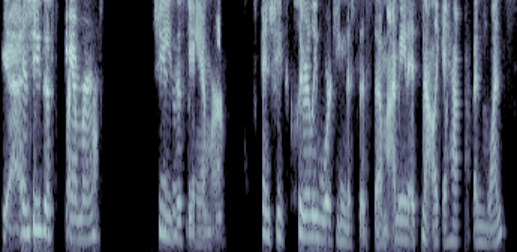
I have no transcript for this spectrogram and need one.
Yeah, and- she's a scammer. She's, a scammer. And she's clearly working the system. I mean, it's not like it happened once.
